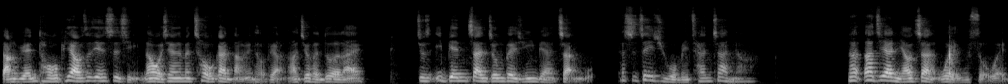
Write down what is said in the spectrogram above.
党员投票这件事情，然后我现在在那边臭干党员投票，然后就很多人来，就是一边站中佩军一边来站我，但是这一局我没参战啊。那那既然你要站，我也无所谓。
